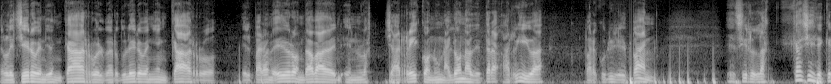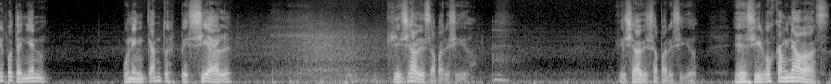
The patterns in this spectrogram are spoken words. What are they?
El lechero venía en carro, el verdulero venía en carro, el paradero andaba en, en los charrés con una lona detrás, arriba, para cubrir el pan. Es decir, las calles de Crespo tenían un encanto especial que ya ha desaparecido. Que ya ha desaparecido. Es decir, vos caminabas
